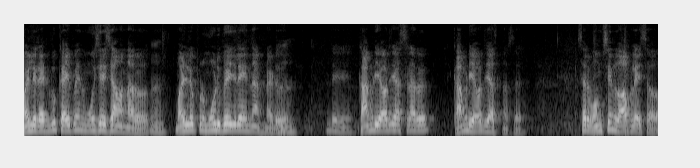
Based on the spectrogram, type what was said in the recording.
మళ్ళీ రెడ్ బుక్ అయిపోయింది మూసేసామన్నారు మళ్ళీ ఇప్పుడు మూడు పేజీలు అయింది అంటున్నాడు. అంటే కామెడీ ఎవరు చేస్తున్నారు? కామెడీ ఎవరు చేస్తున్నారు సార్? సరే వంశీని లోపలేసావు.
